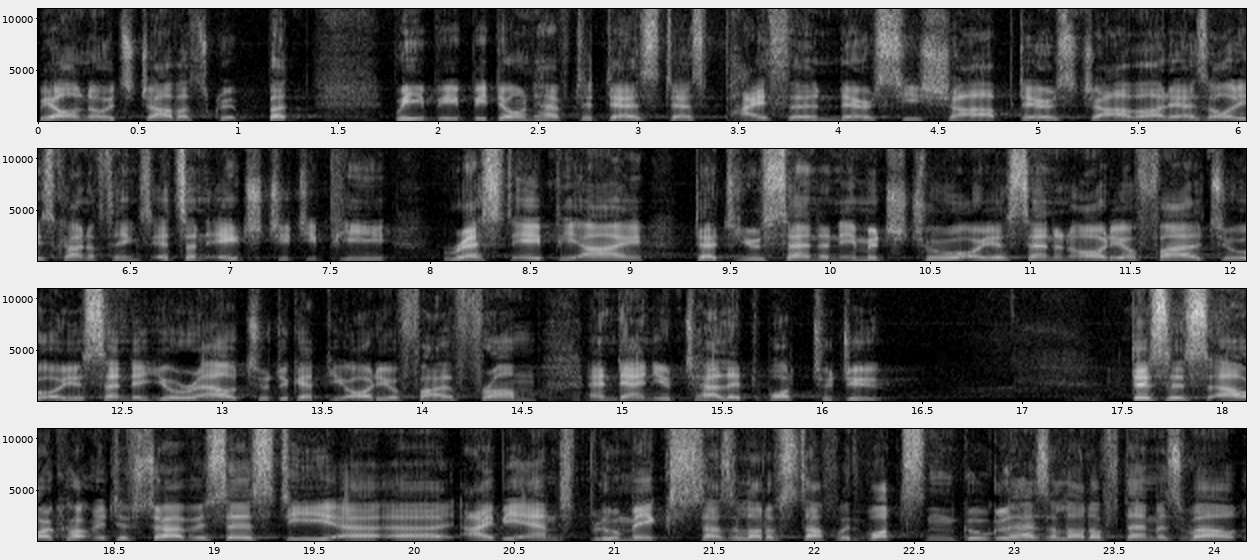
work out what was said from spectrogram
We all know it's JavaScript, but we, we, we don't have to, there's, there's Python, there's C Sharp, there's Java, there's all these kind of things. It's an HTTP REST API that you send an image to, or you send an audio file to, or you send a URL to to get the audio file from, and then you tell it what to do. This is our cognitive services. The uh, uh, IBM's Bluemix does a lot of stuff with Watson. Google has a lot of them as well.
